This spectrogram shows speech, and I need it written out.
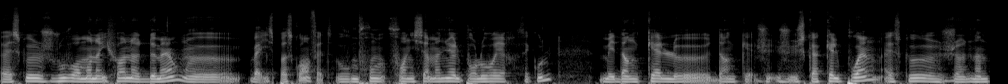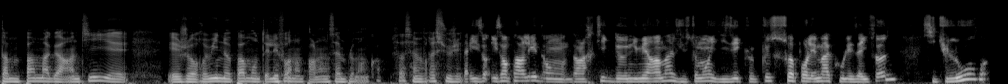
Est-ce que j'ouvre mon iPhone demain? Euh, bah, Il se passe quoi en fait? Vous me fournissez un manuel pour l'ouvrir, c'est cool. Mais dans quel, euh, dans jusqu'à quel point est-ce que je n'entends pas ma garantie et, et je ruine pas mon téléphone en parlant simplement. Quoi. Ça, c'est un vrai sujet. Ils, ils en parlaient dans, dans l'article de Numérama, justement, ils disaient que que ce soit pour les Mac ou les iPhones, si tu l'ouvres,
